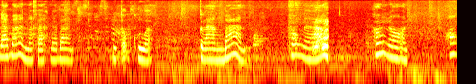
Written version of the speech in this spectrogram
หน้าบ้านนะคะ หน้าบ้านมีโต๊ะครัว กลางบ้าน ห้องน้ำห้องนอน ห้อง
